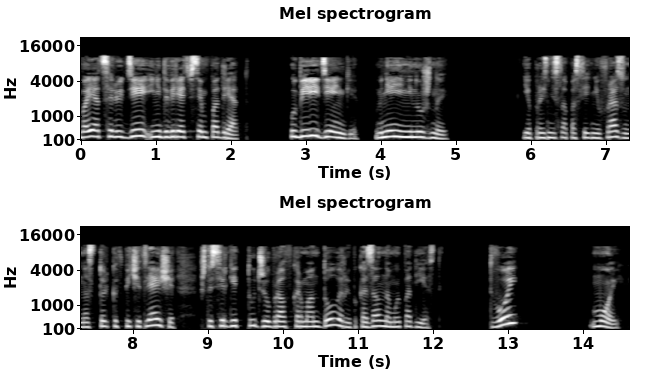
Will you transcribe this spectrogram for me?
бояться людей и не доверять всем подряд. Убери деньги, мне они не нужны. Я произнесла последнюю фразу настолько впечатляюще, что Сергей тут же убрал в карман доллар и показал на мой подъезд. «Твой?» «Мой».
